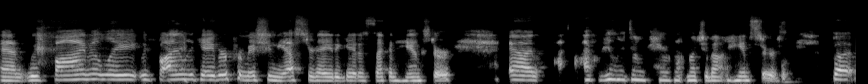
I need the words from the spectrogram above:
And we finally, we finally gave her permission yesterday to get a second hamster. And I really don't care that much about hamsters. But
